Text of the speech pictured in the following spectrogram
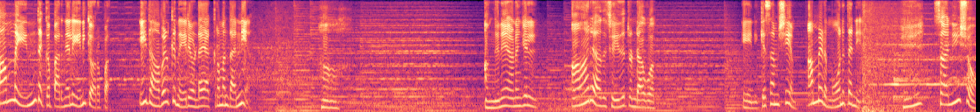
അമ്മ എന്തൊക്കെ പറഞ്ഞാലും എനിക്ക് ഉറപ്പാ. ഇത് അവൾക്ക് നേരെ ഉണ്ടായ അക്രമം തന്നെയാ. ആ. അങ്ങനെയാണെങ്കിൽ ആരാ അത് ചെയ്തിട്ടുണ്ടാവുക? എനിക്ക് സംശയം. അമ്മയുടെ മോന് തന്നെയാ. ഏ സനീഷോ?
